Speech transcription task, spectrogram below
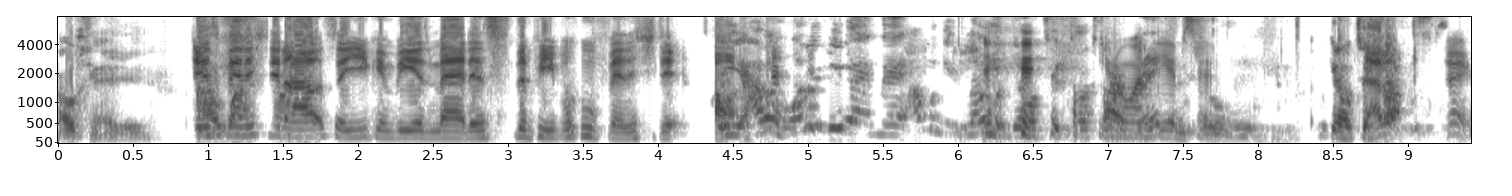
Okay. Just I'll finish watch- it out so you can be as mad as the people who finished it. See. I don't want to be that mad. I'm gonna get, I'm gonna get on TikTok You start don't wanna be ranting upset. soon. Get on That- TikTok. hey,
